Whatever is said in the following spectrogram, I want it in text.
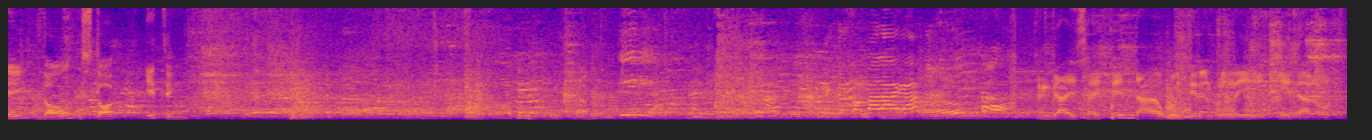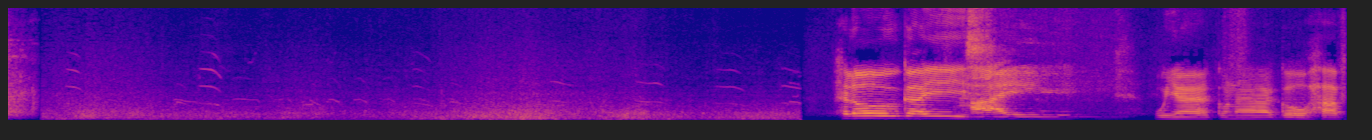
they don't stop eating. And guys, I think that we didn't really eat a lot. Hello guys! Hi. We are gonna go have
